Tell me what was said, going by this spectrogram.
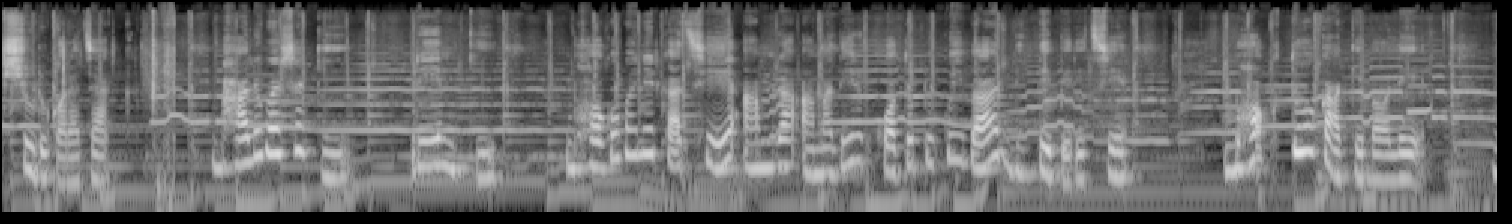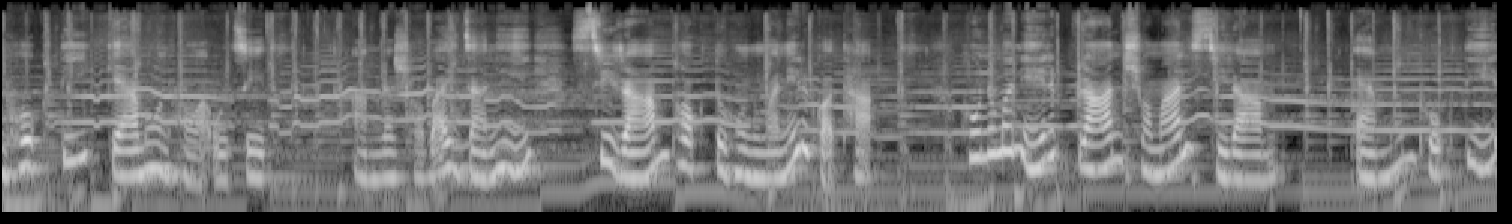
শুরু করা যাক। ভালোবাসা কি? প্রেম কি? ভগবানের কাছে আমরা আমাদের কতটুকুই বা দিতে পেরেছে? ভক্ত কাকে বলে? ভক্তি কেমন হওয়া উচিত? আমরা সবাই জানি শ্রীরাম ভক্ত হনুমানের কথা। হনুমানের প্রাণ সমান শ্রীরাম। এমন ভক্তি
